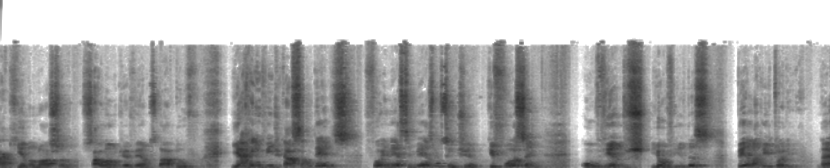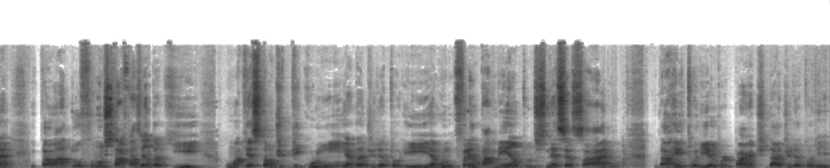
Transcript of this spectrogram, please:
aqui no nosso salão de eventos da ADUFO e a reivindicação deles foi nesse mesmo sentido, que fossem ouvidos e ouvidas pela reitoria. Né? Então a ADUFO não está fazendo aqui uma questão de picuinha da diretoria, um enfrentamento desnecessário da reitoria por parte da diretoria.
